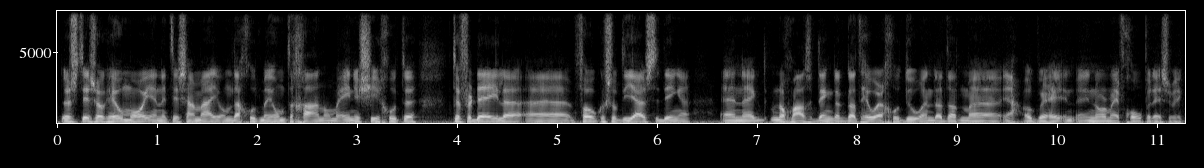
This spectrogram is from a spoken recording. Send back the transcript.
Dus het is ook heel mooi en het is aan mij om daar goed mee om te gaan. Om energie goed te, te verdelen. Uh, focus op de juiste dingen. En nogmaals, ik denk dat ik dat heel erg goed doe. En dat dat me ja, ook weer enorm heeft geholpen deze week.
